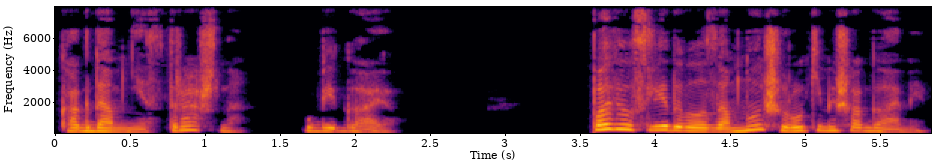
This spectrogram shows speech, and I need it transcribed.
Когда мне страшно, убегаю. Павел следовал за мной широкими шагами.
